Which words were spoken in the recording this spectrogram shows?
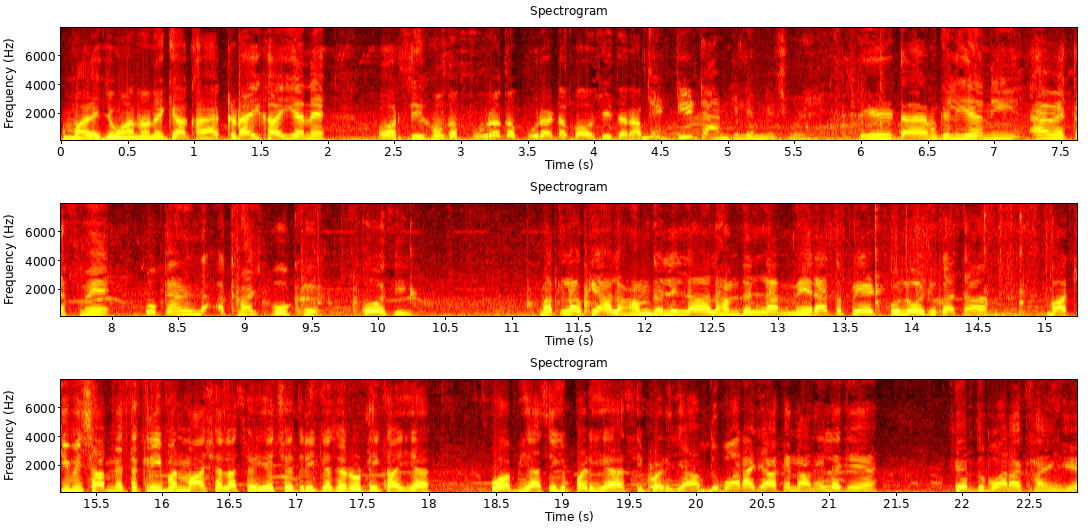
हमारे जवानों ने क्या खाया? कढ़ाई खाई है ने और सीखों का पूरा का पूरा डब्बा उसी तरह। टी टाइम के लिए हमने छोड़े। टी टाइम के लिए नहीं एवं कस्में वो कहने अखां च भुख। ओ सी मतलब कि अल्हम्दुलिल्लाह अल्हम्दुलिल्लाह मेरा तो पेट फुल हो चुका था। बाकी भी सबने तकरीबन माशाल्लाह सही अच्छे तरीके से रोटी खाई है। वो अभी ऐसी की पड़ी है ऐसी पड़ी है। आप दोबारा जाके नहाने लगे हैं फिर दोबारा खाएँगे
